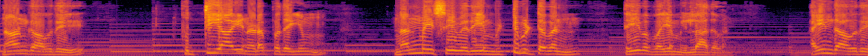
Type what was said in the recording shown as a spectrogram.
நான்காவது புத்தியாய் நடப்பதையும் நன்மை செய்வதையும் விட்டுவிட்டவன் தெய்வ பயம் இல்லாதவன். ஐந்தாவது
